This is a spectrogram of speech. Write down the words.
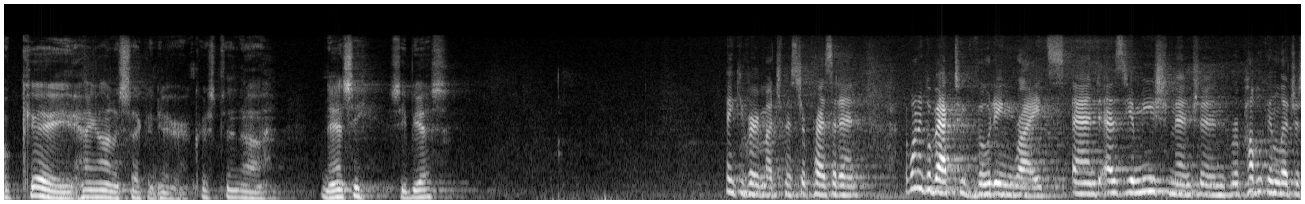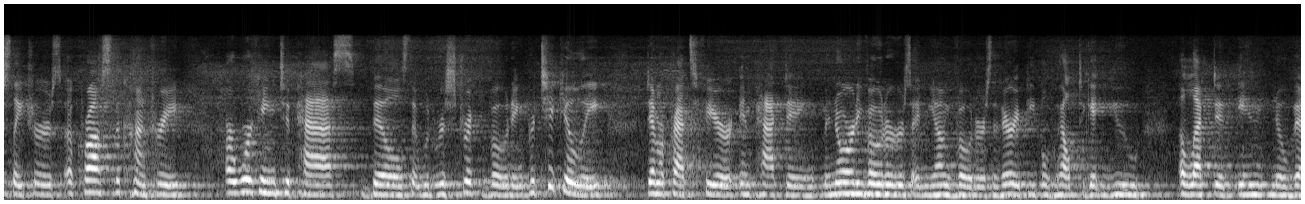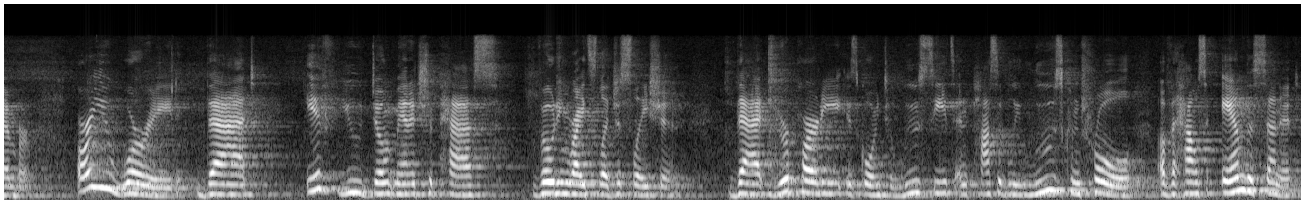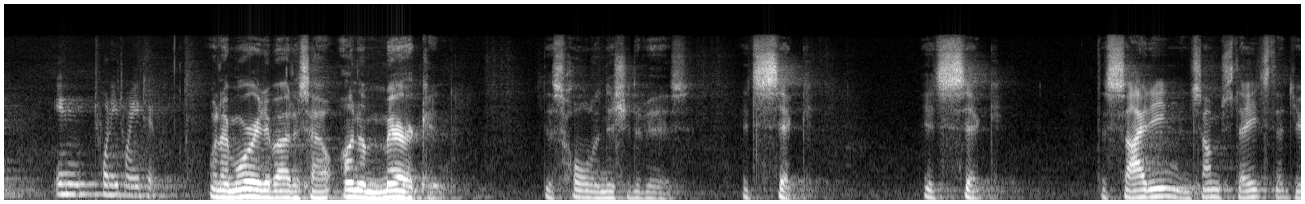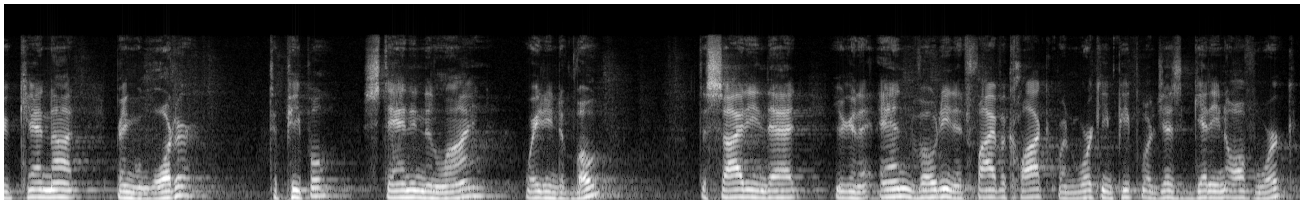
Okay, hang on a second here. Kristen, uh, Nancy, CBS? Thank you very much, Mr. President. I want to go back to voting rights. And as Yamiche mentioned, Republican legislatures across the country are working to pass bills that would restrict voting, particularly Democrats fear impacting minority voters and young voters, the very people who helped to get you elected in November. Are you worried that if you don't manage to pass voting rights legislation, that your party is going to lose seats and possibly lose control of the House and the Senate in 2022? What I'm worried about is how un-American this whole initiative is. It's sick. It's sick. Deciding in some states that you cannot bring water to people standing in line, waiting to vote. Deciding that you're going to end voting at 5 o'clock when working people are just getting off work.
